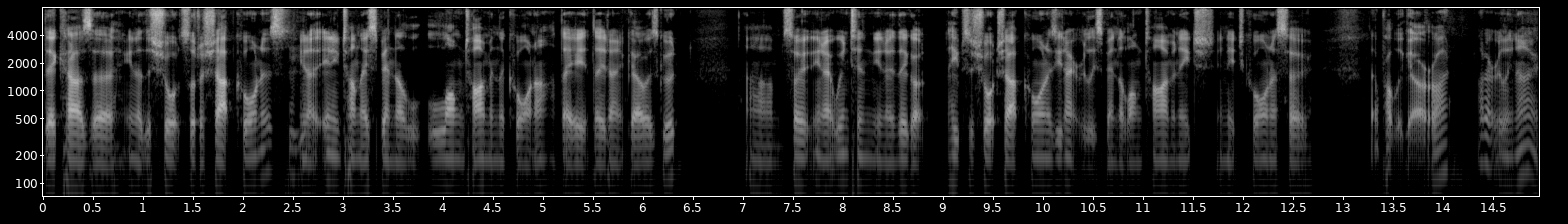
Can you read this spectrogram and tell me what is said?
their cars are you know the short sort of sharp corners. Mhm. You know, anytime they spend a long time in the corner, they they don't go as good. Um, so you know, Winton, you know, they've got heaps of short sharp corners. You don't really spend a long time in each in each corner, so they'll probably go all right. I don't really know.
